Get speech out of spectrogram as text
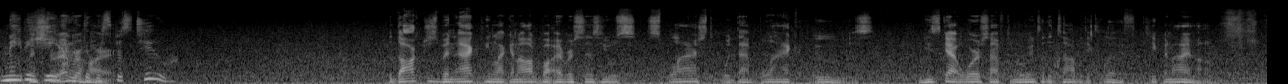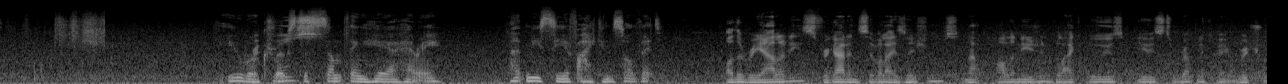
Maybe Mr. he heard the whispers too. The doctor's been acting like an oddball ever since he was splashed with that black ooze. And he's got worse after moving to the top of the cliff. Keep an eye on him. You were close to something here, Harry. Let me see if I can solve it. Other realities, forgotten civilizations, not Polynesian, black ooze used to replicate ritual.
